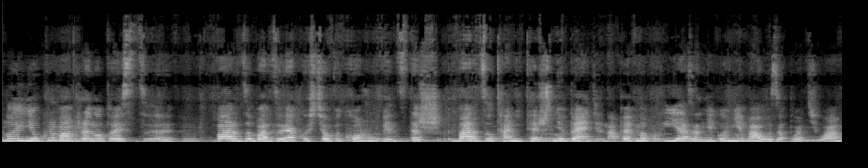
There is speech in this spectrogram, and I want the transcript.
no i nie ukrywam, że no to jest y, bardzo, bardzo jakościowy kożuch, więc też bardzo tani też nie będzie, na pewno, bo i ja za niego nie mało zapłaciłam.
